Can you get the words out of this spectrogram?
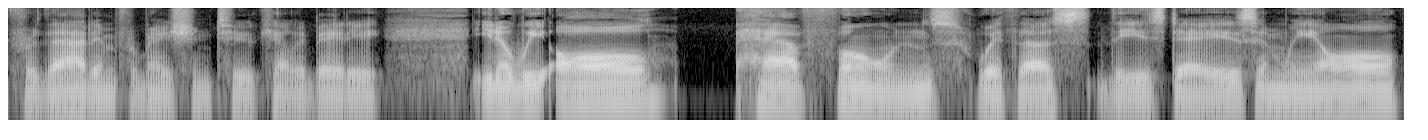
for that information, too, Kelly Beatty. You know, we all have phones with us these days, and we all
